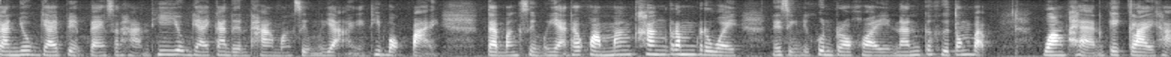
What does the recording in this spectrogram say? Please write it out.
การโยกย้ายเปลี่ยนแปลงสถานที่โยกย้ายการเดินทางบางสิ่งบางอย่างอย่างที่บอกไป แต่บางสิ่งบางอย่างถ้าความมั่งคั่งร่ำรวย ในสิ่งที่คุณรอคอยนั้นก็คือต้องแบบวางแผนไกลๆค่ะ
